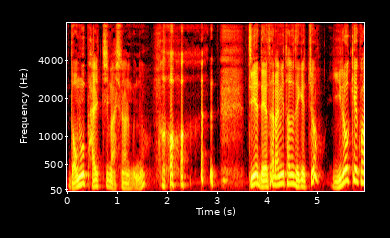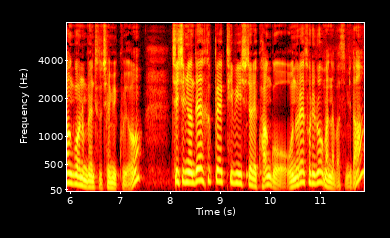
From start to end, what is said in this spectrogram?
너무 밟지 마시라는군요. 뒤에 네 사람이 타도 되겠죠? 이렇게 광고하는 멘트도 재밌고요. 70년대 흑백 TV 시절의 광고 오늘의 소리로 만나봤습니다.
